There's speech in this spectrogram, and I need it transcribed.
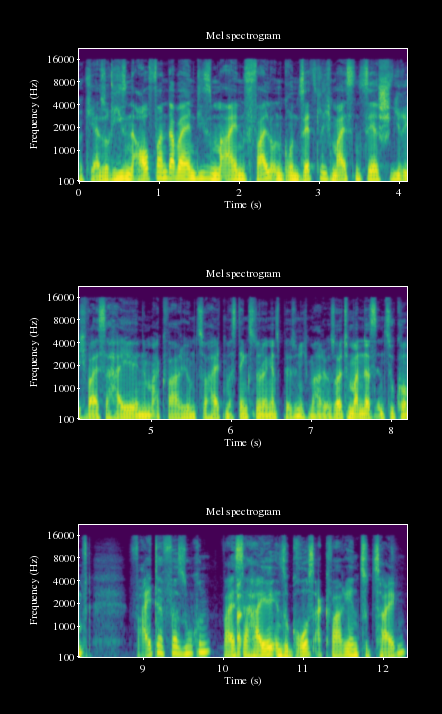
Okay, also Riesenaufwand aber in diesem einen Fall und grundsätzlich meistens sehr schwierig, weiße Haie in einem Aquarium zu halten. Was denkst du denn ganz persönlich, Mario? Sollte man das in Zukunft weiter versuchen, weiße Haie in so Großaquarien zu zeigen?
